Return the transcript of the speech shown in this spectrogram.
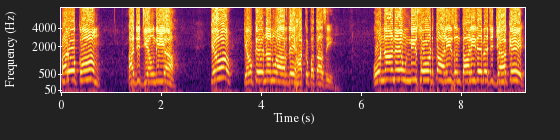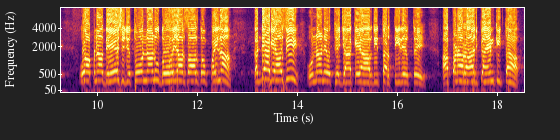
ਪਰ ਉਹ ਕੌਮ ਅੱਜ ਜਿਉਂਦੀ ਆ। ਕਿਉਂ? ਕਿਉਂਕਿ ਉਹਨਾਂ ਨੂੰ ਆਪਦੇ ਹੱਕ ਪਤਾ ਸੀ। ਉਹਨਾਂ ਨੇ 1948 47 ਦੇ ਵਿੱਚ ਜਾ ਕੇ ਉਹ ਆਪਣਾ ਦੇਸ਼ ਜਿੱਥੋਂ ਉਹਨਾਂ ਨੂੰ 2000 ਸਾਲ ਤੋਂ ਪਹਿਲਾਂ ਕੱਢਿਆ ਗਿਆ ਸੀ, ਉਹਨਾਂ ਨੇ ਉੱਥੇ ਜਾ ਕੇ ਆਪਦੀ ਧਰਤੀ ਦੇ ਉੱਤੇ ਆਪਣਾ ਰਾਜ ਕਾਇਮ ਕੀਤਾ।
